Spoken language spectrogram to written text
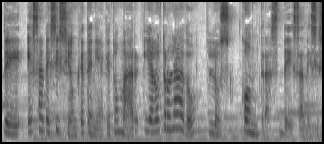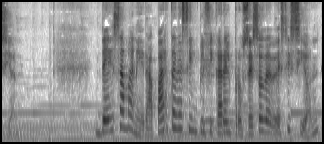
de esa decisión que tenía que tomar y al otro lado los contras de esa decisión. De esa manera, aparte de simplificar el proceso de decisión,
